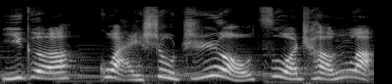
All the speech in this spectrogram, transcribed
一个怪兽纸偶做成了。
